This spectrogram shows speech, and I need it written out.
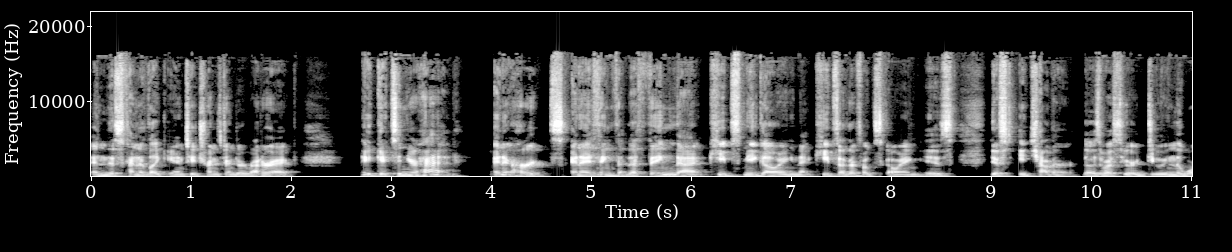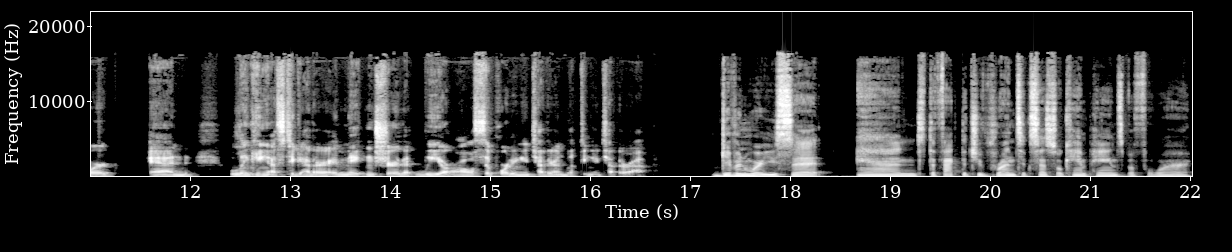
And this kind of like anti transgender rhetoric, it gets in your head and it hurts. And I think that the thing that keeps me going and that keeps other folks going is just each other, those of us who are doing the work and linking us together and making sure that we are all supporting each other and lifting each other up. Given where you sit and the fact that you've run successful campaigns before,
